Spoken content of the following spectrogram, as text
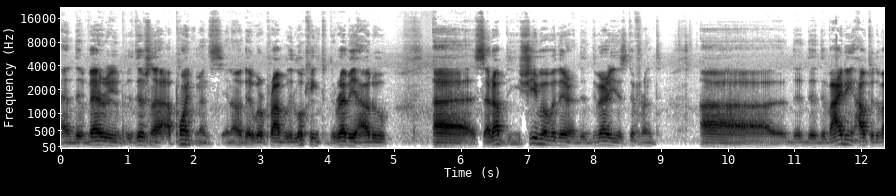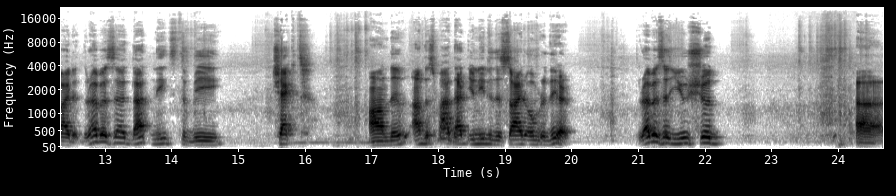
and the very different appointments. You know, they were probably looking to the Rebbe how to uh, set up the yeshiva over there and the various different uh, the, the dividing how to divide it. The Rebbe said that needs to be checked on the on the spot that you need to decide over there. The Rebbe said you should uh,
